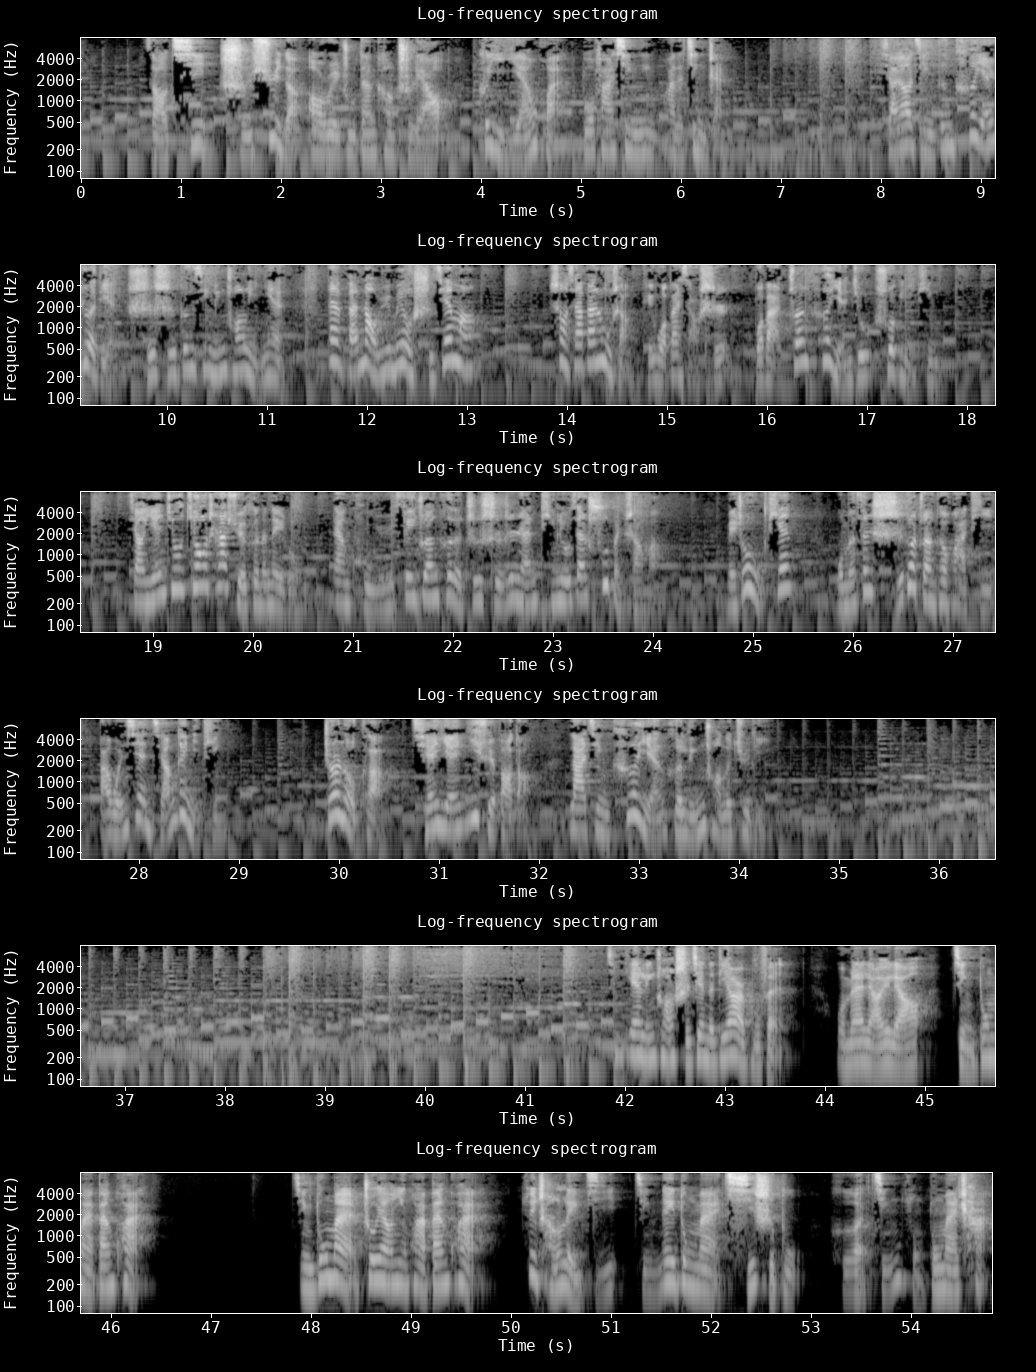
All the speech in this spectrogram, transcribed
早期持续的奥瑞珠单抗治疗可以延缓多发性硬化的进展。想要紧跟科研热点，实时更新临床理念，但烦恼于没有时间吗？上下班路上给我半小时，我把专科研究说给你听。想研究交叉学科的内容，但苦于非专科的知识仍然停留在书本上吗？每周五天，我们分十个专科话题，把文献讲给你听。Journal Club 前沿医学报道，拉近科研和临床的距离。今天临床实践的第二部分。我们来聊一聊颈动脉斑块。颈动脉粥样硬化斑块最常累及颈内动脉起始部和颈总动脉叉。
